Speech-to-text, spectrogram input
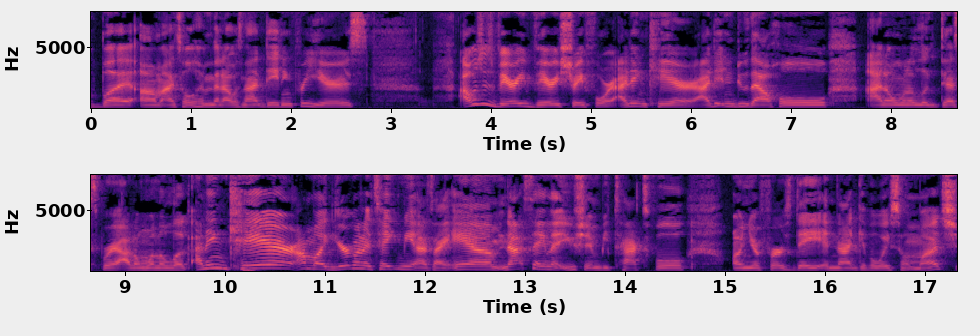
But um, I told him that I was not dating for years. I was just very, very straightforward. I didn't care. I didn't do that whole, I don't want to look desperate. I don't want to look, I didn't care. I'm like, you're going to take me as I am. Not saying that you shouldn't be tactful on your first date and not give away so much,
